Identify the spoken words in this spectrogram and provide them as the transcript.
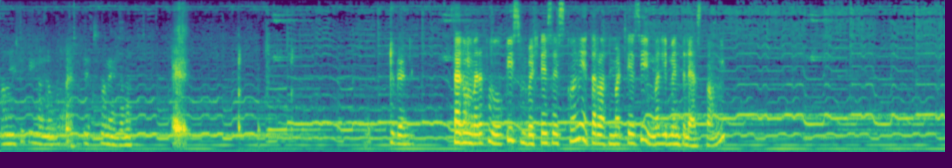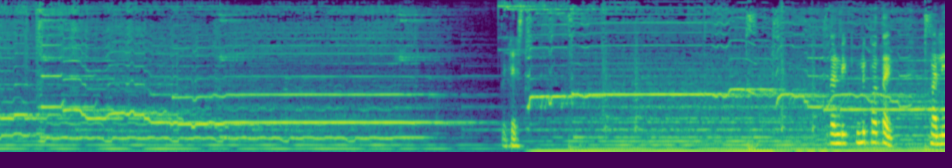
మనం ఇంటికి కదా. చూడండి. సగం వరకు పీసులు పెట్టేసేసుకొని తర్వాత మట్టేసి మళ్ళీ మెంతులు వేస్తాము. పెట్టేస్తాం. రండి కుళ్ళిపోతాయి. మళ్ళీ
